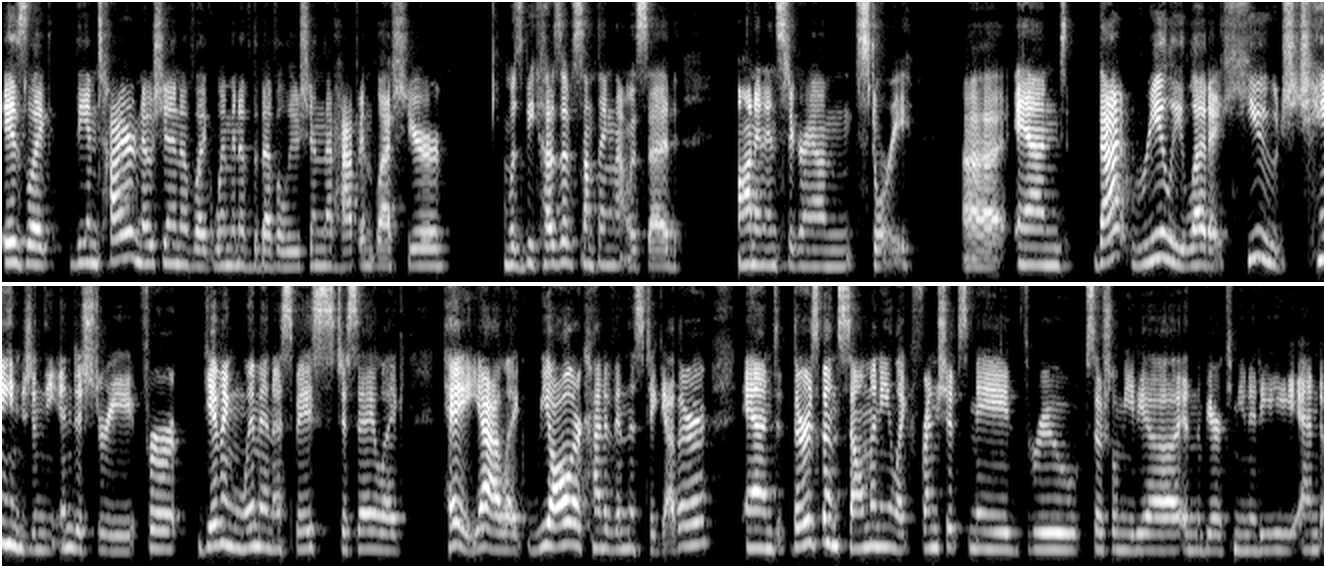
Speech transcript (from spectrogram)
is like the entire notion of like women of the Bevolution that happened last year was because of something that was said on an Instagram story. Uh, and that really led a huge change in the industry for giving women a space to say, like, hey, yeah, like we all are kind of in this together. And there's been so many like friendships made through social media in the beer community and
